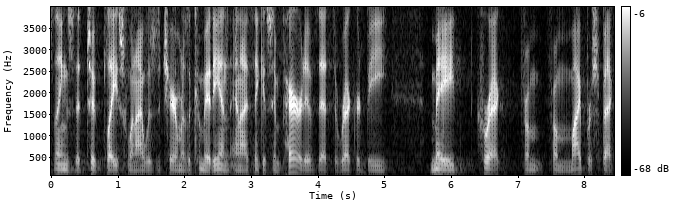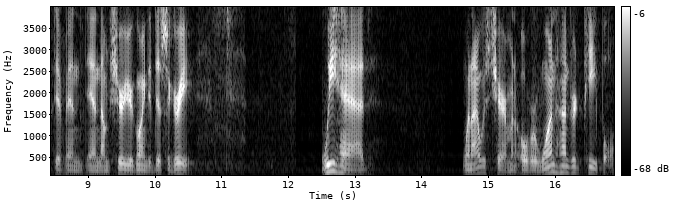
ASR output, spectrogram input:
things that took place when I was the chairman of the committee, and, and I think it's imperative that the record be made correct from, from my perspective, and, and I'm sure you're going to disagree. We had, when I was chairman, over 100 people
